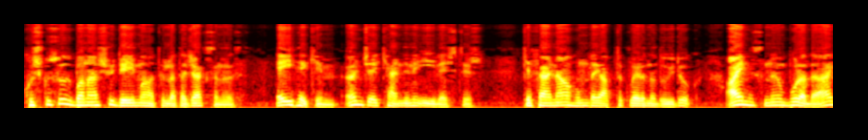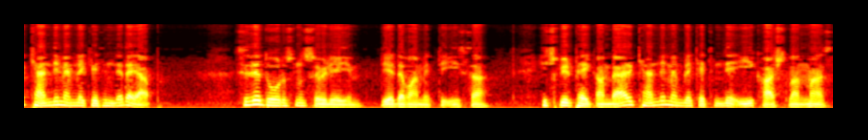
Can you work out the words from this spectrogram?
Kuşkusuz bana şu deyimi hatırlatacaksınız. Ey hekim, önce kendini iyileştir. Kefernahum'da yaptıklarını duyduk. Aynısını burada, kendi memleketinde de yap. Size doğrusunu söyleyeyim, diye devam etti İsa. Hiçbir peygamber kendi memleketinde iyi karşılanmaz.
